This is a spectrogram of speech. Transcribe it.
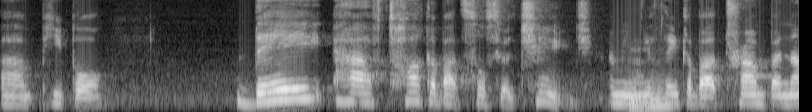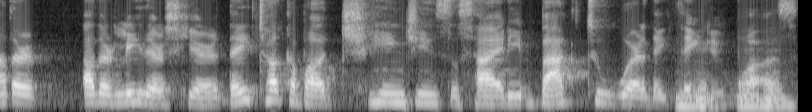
um, people, they have talked about social change. I mean, you think about Trump and other other leaders here. They talk about changing society back to where they think it was,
